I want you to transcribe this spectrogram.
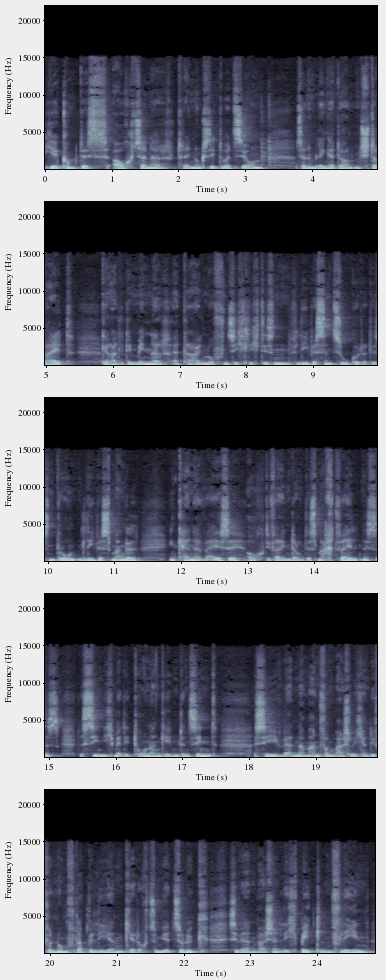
Hier kommt es auch zu einer Trennungssituation, zu einem länger dauernden Streit. Gerade die Männer ertragen offensichtlich diesen Liebesentzug oder diesen drohenden Liebesmangel in keiner Weise. Auch die Veränderung des Machtverhältnisses, dass sie nicht mehr die Tonangebenden sind. Sie werden am Anfang wahrscheinlich an die Vernunft appellieren, kehr doch zu mir zurück. Sie werden wahrscheinlich betteln, flehen.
